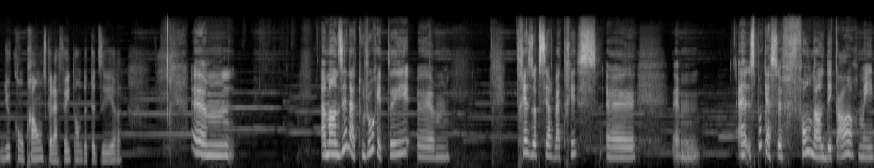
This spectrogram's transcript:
mieux comprendre ce que la feuille tente de te dire? Amandine a toujours été très observatrice. Euh, euh, c'est pas qu'elle se fond dans le décor, mais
